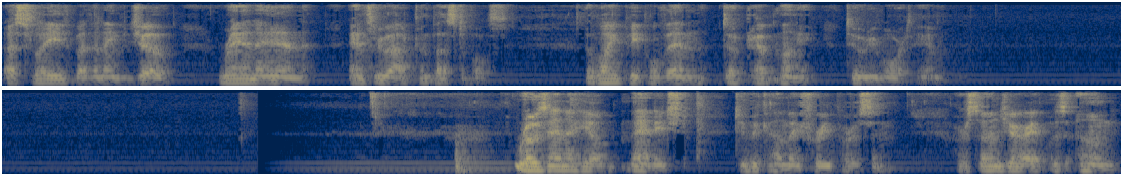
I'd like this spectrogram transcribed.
a slave by the name of Joe ran in and threw out combustibles. The white people then took up money to reward him. Rosanna Hill managed to become a free person. Her son Jarrett was owned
